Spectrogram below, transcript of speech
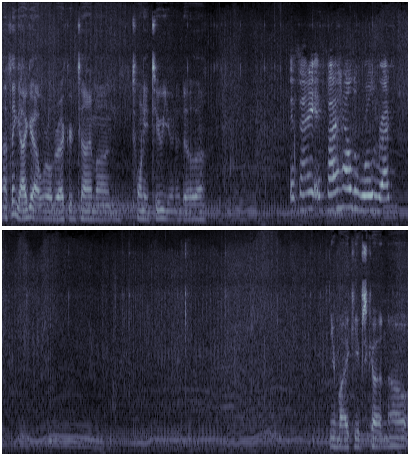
I think I got world record time on 22 Unadilla. If any if I held a world record Your mic keeps cutting out.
